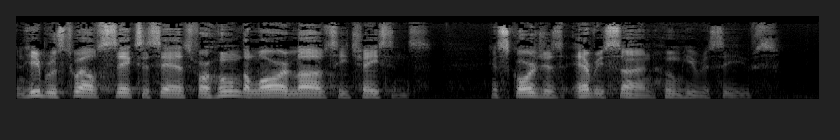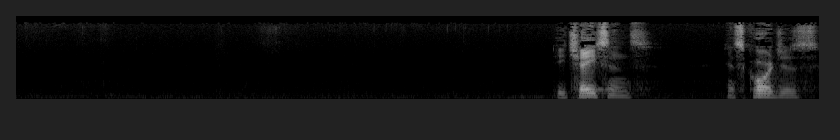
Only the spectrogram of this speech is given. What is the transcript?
In Hebrews 12:6 it says, "For whom the Lord loves he chastens and scourges every son whom he receives." He chastens and scourges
